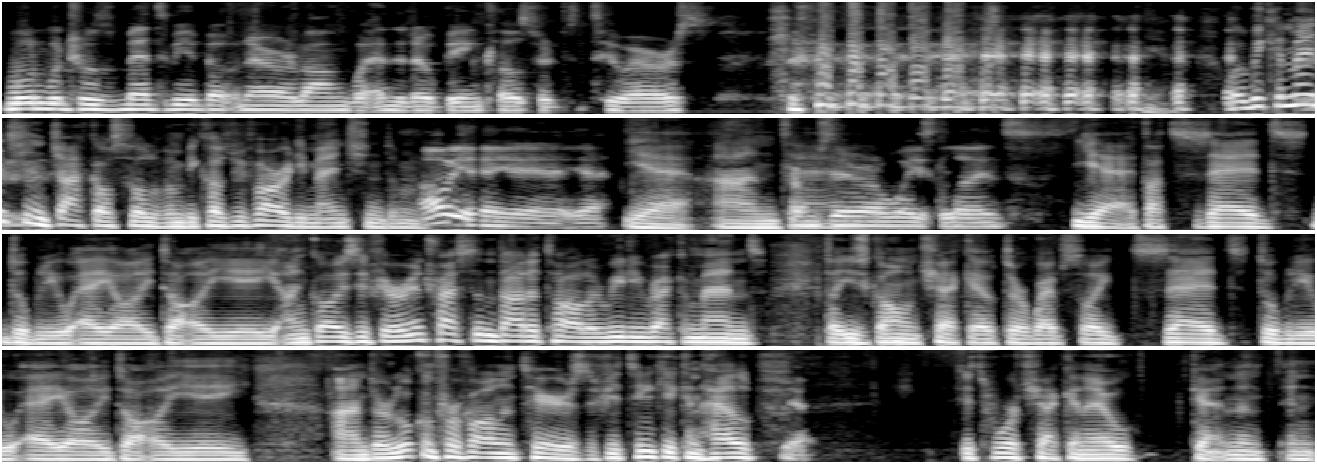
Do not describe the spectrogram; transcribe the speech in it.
One which was meant to be about an hour long, but ended up being closer to two hours. Well, we can mention Jack O'Sullivan because we've already mentioned him. Oh yeah, yeah, yeah, yeah. Yeah, and From uh, Zero Waste Alliance. Yeah, that's zwai.ie. And guys, if you're interested in that at all, I really recommend that you go and check out their website, zwai.ie. And they're looking for volunteers. If you think you can help, Yeah. it's worth checking out, getting in, in,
